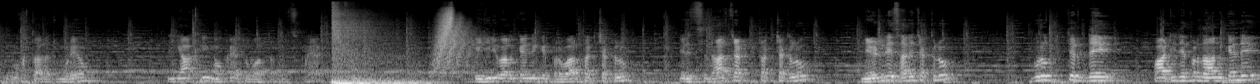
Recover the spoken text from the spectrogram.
ਕਿ ਮੁੱਖ ਧਾਰਾ 'ਚ ਮੁੜਿਓ ਨਹੀਂ, ਆਖਰੀ ਮੌਕਾ ਹੈ ਤੋਂ ਬਾਅਦ ਤੱਕ ਸਫਾਇਆ ਕੇਜਰੀਵਾਲ ਕਹਿੰਦੇ ਕਿ ਪਰਿਵਾਰ ਤੱਕ ਚੱਕ ਲਓ, ਰਿਸ਼ਤੇਦਾਰ ਚੱਕ, ਤੱਕ ਚੱਕ ਲਓ, ਨੇੜਲੇ ਸਾਰੇ ਚੱਕ ਲਓ। ਵਿਰੋਧ ਧਿਰ ਦੇ ਪਾਰਟੀ ਦੇ ਪ੍ਰਧਾਨ ਕਹਿੰਦੇ,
